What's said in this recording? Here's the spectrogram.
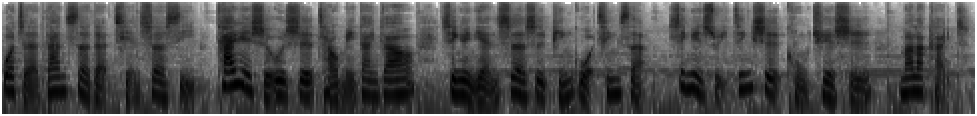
或者单色的浅色系。开运食物是草莓蛋糕，幸运颜色是苹果青色，幸运水晶是孔雀石 （Malachite）。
